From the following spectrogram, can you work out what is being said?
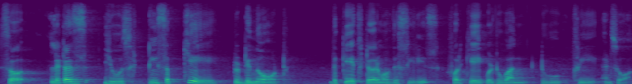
So let us use T sub k to denote the kth term of this series for k equal to 1, 2, 3 and so on.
